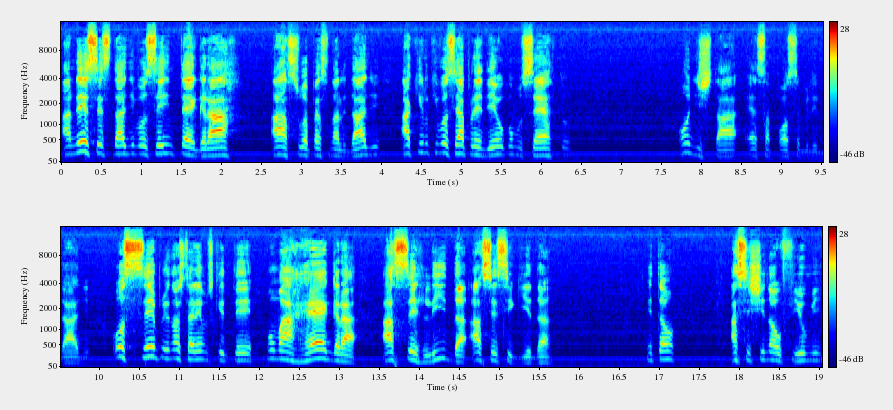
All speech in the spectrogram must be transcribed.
a necessidade de você integrar à sua personalidade aquilo que você aprendeu como certo? Onde está essa possibilidade? Ou sempre nós teremos que ter uma regra a ser lida, a ser seguida? Então, assistindo ao filme,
